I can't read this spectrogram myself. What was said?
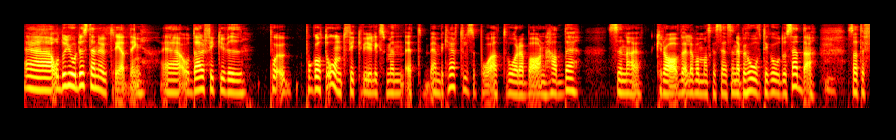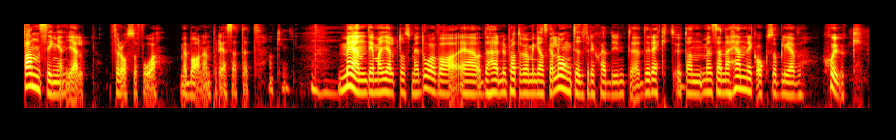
Eh, och då gjordes det en utredning. Eh, och där fick ju vi på, på gott och ont fick vi ju liksom en, ett, en bekräftelse på att våra barn hade sina krav, eller vad man ska säga, sina behov tillgodosedda. Mm. Så att det fanns ingen hjälp för oss att få med barnen på det sättet. Okay. Mm. Men det man hjälpte oss med då var, eh, och det här, nu pratar vi om en ganska lång tid för det skedde ju inte direkt, utan, men sen när Henrik också blev sjuk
